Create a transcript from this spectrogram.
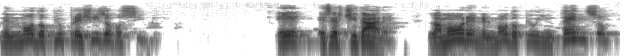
nel modo più preciso possibile e esercitare l'amore nel modo più intenso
